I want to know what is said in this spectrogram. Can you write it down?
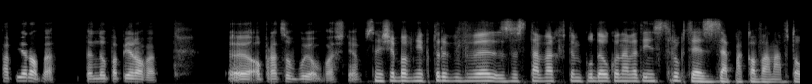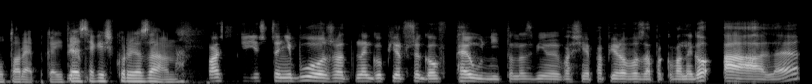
papierowe. Będą papierowe. E, opracowują właśnie. W sensie, bo w niektórych w zestawach w tym pudełku nawet instrukcja jest zapakowana w tą torebkę i to jest jakieś kuriozalne. Właśnie jeszcze nie było żadnego pierwszego w pełni, to nazwijmy właśnie papierowo zapakowanego, ale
